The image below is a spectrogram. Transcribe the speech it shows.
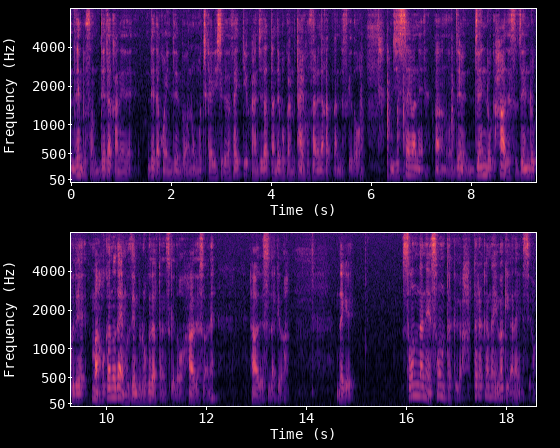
全部その出た金出たコイン全部あのお持ち帰りしてくださいっていう感じだったんで僕は逮捕されなかったんですけど実際はねあの全全6ハーデス全6でまあ他の台も全部6だったんですけどハーデスはね。ハーデスだけは。だけどそんなね忖度が働かないわけがないんですよ。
